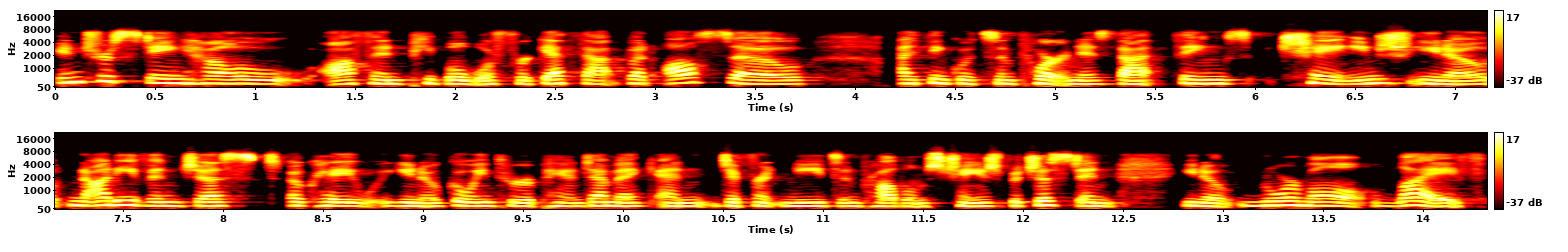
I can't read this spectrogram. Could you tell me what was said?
interesting how often people will forget that, but also I think what's important is that things change, you know, not even just, okay, you know, going through a pandemic and different needs and problems change, but just in, you know, normal life,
